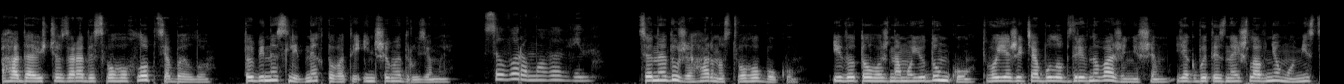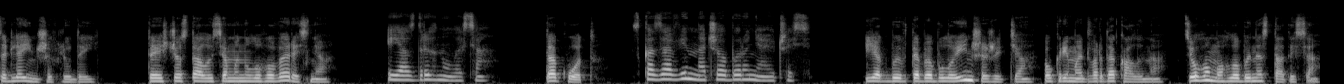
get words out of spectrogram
Гадаю, що заради свого хлопця, Белло, тобі не слід нехтувати іншими друзями. суворо мовив він. Це не дуже гарно з твого боку. І до того ж, на мою думку, твоє життя було б зрівноваженішим, якби ти знайшла в ньому місце для інших людей. Те, що сталося минулого вересня, я здригнулася. так от, Сказав він, наче обороняючись. якби в тебе було інше життя, окрім Едварда Калина, цього могло би не статися.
